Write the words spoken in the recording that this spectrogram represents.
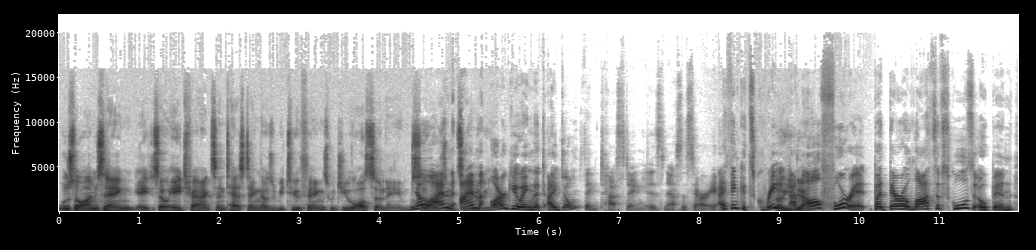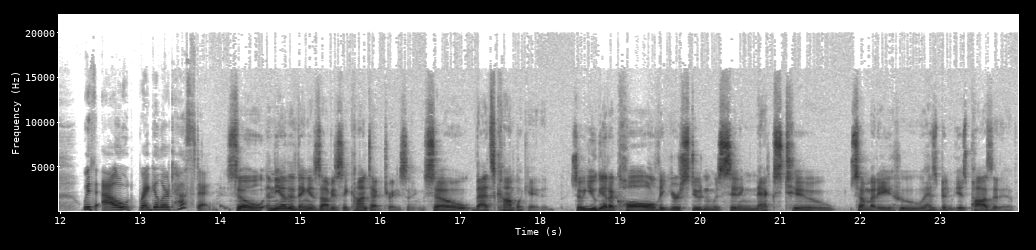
Well, so I'm saying so HVACs and testing; those would be two things which you also named. No, so I'm I'm arguing that I don't think testing is necessary. I think it's great. Oh, I'm don't. all for it, but there are lots of schools open without regular testing. So, and the other thing is obviously contact tracing. So that's complicated. So you get a call that your student was sitting next to somebody who has been is positive.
